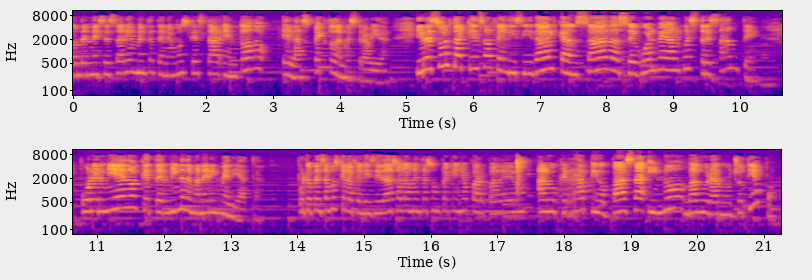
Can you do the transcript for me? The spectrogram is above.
donde necesariamente tenemos que estar en todo el aspecto de nuestra vida. Y resulta que esa felicidad alcanzada se vuelve algo estresante por el miedo que termine de manera inmediata. Porque pensamos que la felicidad solamente es un pequeño parpadeo, algo que rápido pasa y no va a durar mucho tiempo.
